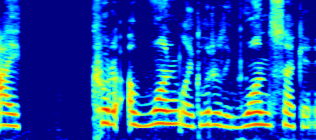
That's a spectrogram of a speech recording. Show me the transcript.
I could uh, one like literally one second.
